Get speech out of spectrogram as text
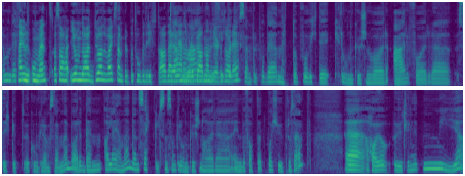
ja, Nei, omvendt. Altså, jo, du, har, du var eksempel på to bedrifter der ja, den ene gjorde det bra, den andre gjør det dårlig. Du fikk et eksempel på det nettopp hvor viktig kronekursen vår er for uh, styrket konkurranseevne. Bare den alene, den svekkelsen som kronekursen har uh, innbefattet på 20 Eh, har jo utlignet mye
